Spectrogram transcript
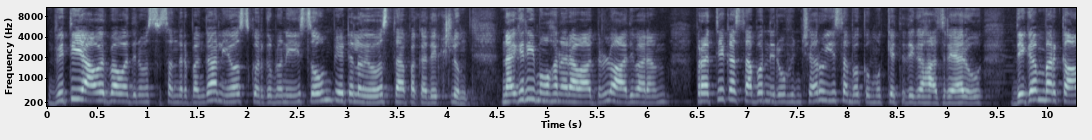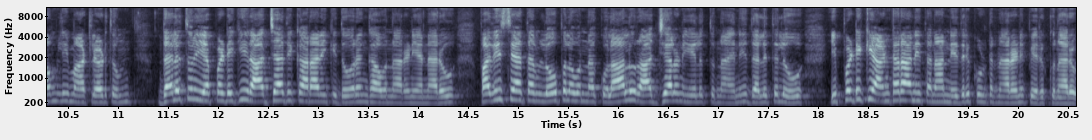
ద్వితీయ ఆవిర్భావ దినోత్సవ సందర్భంగా నియోజకవర్గంలోని సోంపేటలో వ్యవస్థాపక అధ్యక్షులు నగిరి మోహనరావు ఆధ్వర్యంలో ఆదివారం ప్రత్యేక సభను నిర్వహించారు. ఈ సభకు ముఖ్య అతిథిగా హాజరయ్యారు. దిగంబర్ కాంబ్లీ మాట్లాడుతూ దళితులు ఎప్పటికీ రాజ్యాధికారానికి దూరంగా ఉన్నారని అన్నారు. పది శాతం లోపల ఉన్న కులాలు రాజ్యాలను ఏలుతున్నాయని దళితులు ఇప్పటికీ అంటరానితనాన్ని ఎదుర్కొంటున్నారని పేర్కొన్నారు.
